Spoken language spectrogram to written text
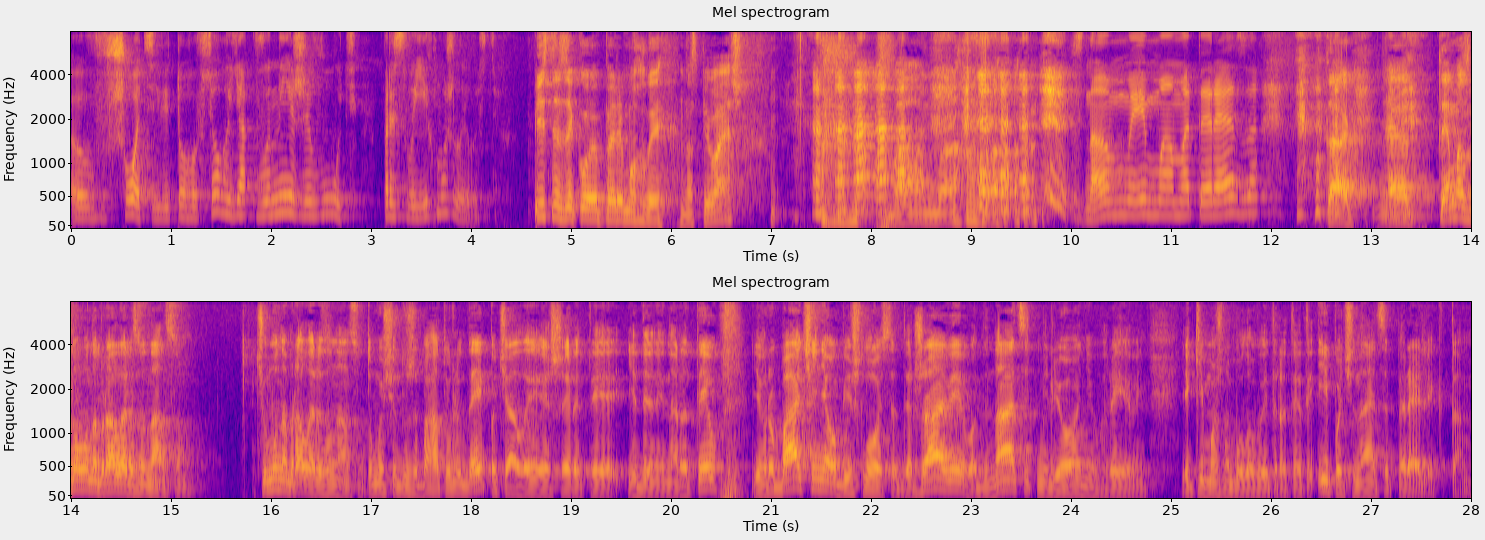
е, в шоці від того всього, як вони живуть при своїх можливостях. Пісня, з якою перемогли, наспіваєш? Мама. З нами мама Тереза. Так, е, тема знову набрала резонансу. Чому набрала резонансу? Тому що дуже багато людей почали ширити єдиний наратив. Євробачення обійшлося державі в 11 мільйонів гривень, які можна було витратити. І починається перелік там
